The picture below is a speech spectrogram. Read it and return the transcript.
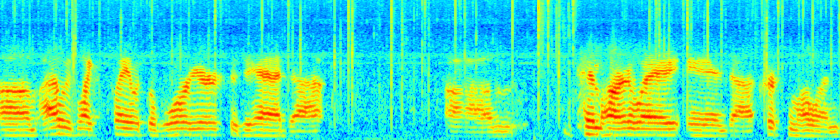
Um, I always liked playing with the Warriors because you had uh, um, Tim Hardaway and uh, Chris Mullin.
